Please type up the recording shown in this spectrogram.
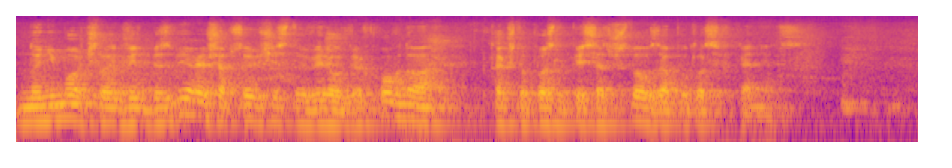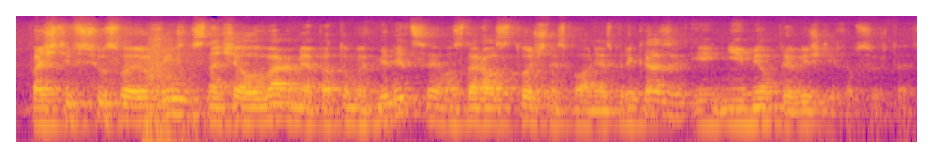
но не может человек жить без веры, Шапсович чисто верил в Верховного, так что после 56-го запутался в конец. Почти всю свою жизнь, сначала в армии, а потом и в милиции, он старался точно исполнять приказы и не имел привычки их обсуждать.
